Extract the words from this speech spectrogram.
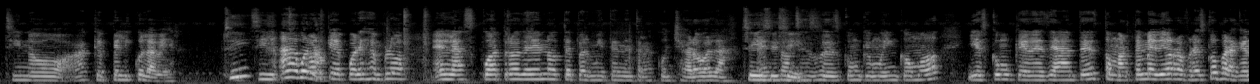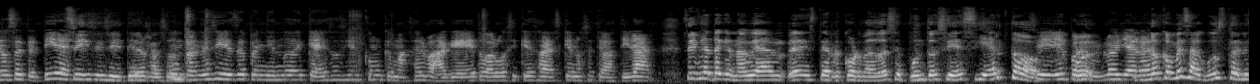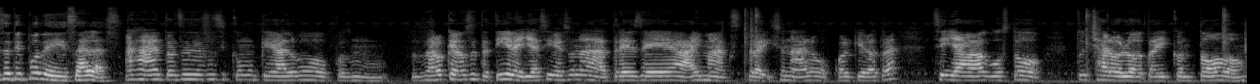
sino a qué película ver. Sí. Sí, Ah, bueno. porque por ejemplo en las 4D no te permiten entrar con charola. Sí, sí, Entonces sí. eso es como que muy incómodo y es como que desde antes tomarte medio refresco para que no se te tire. Sí, sí, sí, tienes razón. Entonces sí es dependiendo de que eso sí es como que más el baguette o algo así que sabes que no se te va a tirar. Sí, fíjate que no había este recordado ese punto, sí es cierto. Sí, por O- ejemplo, ya No comes a gusto en ese tipo de salas. Ajá, entonces es así como que algo, pues, pues, algo que no se te tire. Ya si ves una 3D IMAX tradicional o cualquier otra, sí ya a gusto tu charolota ahí con todo.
